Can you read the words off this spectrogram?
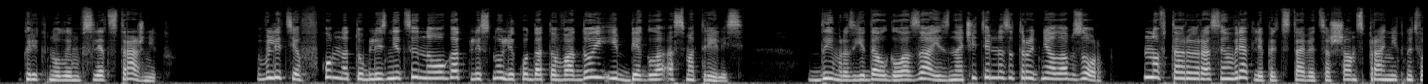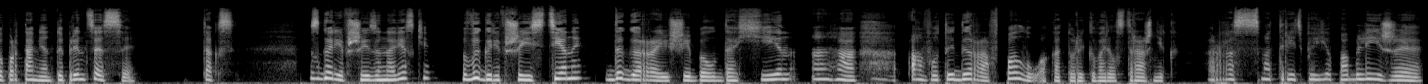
— крикнул им вслед стражник. Влетев в комнату, близнецы наугад плеснули куда-то водой и бегло осмотрелись. Дым разъедал глаза и значительно затруднял обзор, но второй раз им вряд ли представится шанс проникнуть в апартаменты принцессы. Такс, сгоревшие занавески, выгоревшие стены, Догорающий балдахин. Ага. А вот и дыра в полу, о которой говорил стражник. Рассмотреть бы ее поближе.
